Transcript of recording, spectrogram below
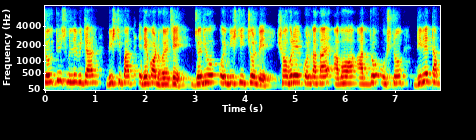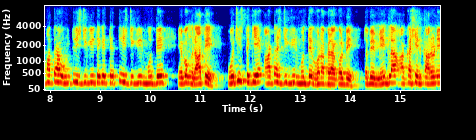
চৌত্রিশ মিলিমিটার বৃষ্টিপাত রেকর্ড হয়েছে, যদিও ওই বৃষ্টি চলবে। শহরের কলকাতায় আবহাওয়া আর্দ্র, উষ্ণ, দিনের তাপমাত্রা উনত্রিশ ডিগ্রি থেকে তেত্রিশ ডিগ্রির মধ্যে এবং রাতে পঁচিশ থেকে আঠাশ ডিগ্রির মধ্যে ঘোরাফেরা করবে। তবে মেঘলা আকাশের কারণে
